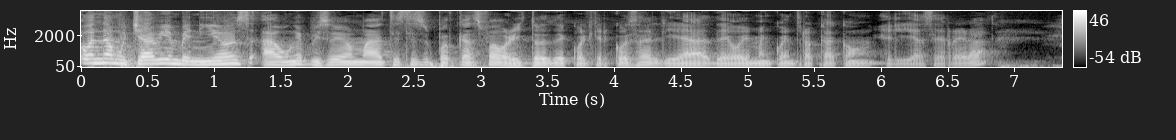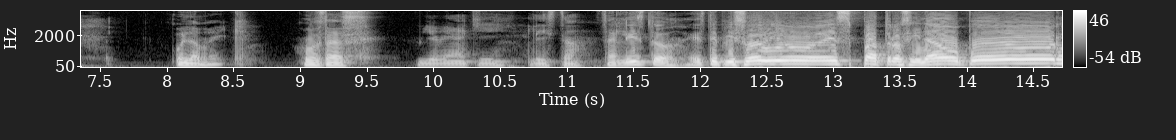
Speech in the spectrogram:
onda mucha? Bienvenidos a un episodio más de este su podcast favorito de cualquier cosa. El día de hoy me encuentro acá con Elías Herrera. Hola Mike, ¿cómo estás? Yo bien aquí, listo. ¿Estás listo? Este episodio es patrocinado por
